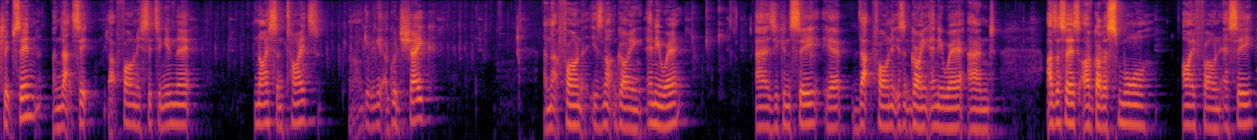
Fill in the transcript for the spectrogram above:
clips in and that's it. That phone is sitting in there nice and tight. And I'm giving it a good shake. And that phone is not going anywhere. As you can see yeah that phone isn't going anywhere. And as I says I've got a small iPhone SE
